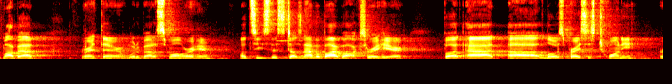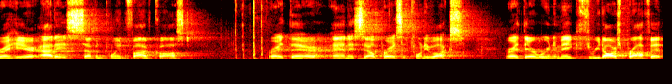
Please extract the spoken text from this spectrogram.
My bad right there. What about a small right here? Let's see, so this doesn't have a buy box right here, but at uh, lowest price is 20 right here at a 7.5 cost right there and a sale price of 20 bucks right there. We're gonna make $3 profit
